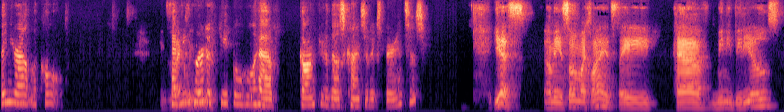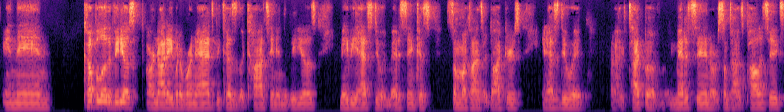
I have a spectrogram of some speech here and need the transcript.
then you're out in the cold. Exactly. Have you heard of people who have gone through those kinds of experiences? Yes. I mean, some of my clients, they have many videos and then a couple of the videos are not able to run ads because of the content in the videos. Maybe it has to do with medicine because some of my clients are doctors. It has to do with a type of medicine or sometimes politics.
